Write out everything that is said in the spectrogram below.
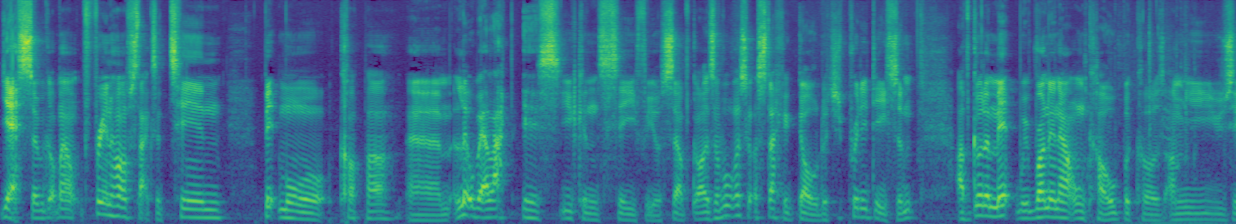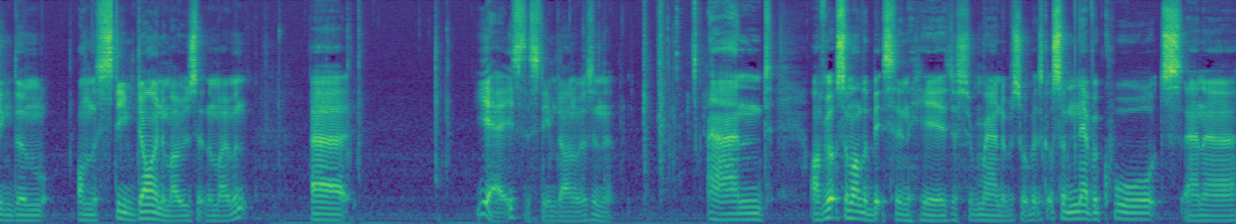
Yes, so we've got about three and a half stacks of tin, bit more copper, um, a little bit of lapis you can see for yourself guys. I've almost got a stack of gold which is pretty decent. I've got to admit we're running out on coal because I'm using them on the steam dynamos at the moment. Uh, yeah, it's the steam dynamo, isn't it? And I've got some other bits in here, just some random sort of It's got some nether quartz and uh,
